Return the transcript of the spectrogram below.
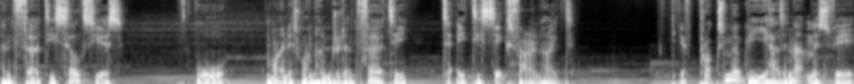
and 30 Celsius, or minus 130 to 86 Fahrenheit. If Proxima b has an atmosphere,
